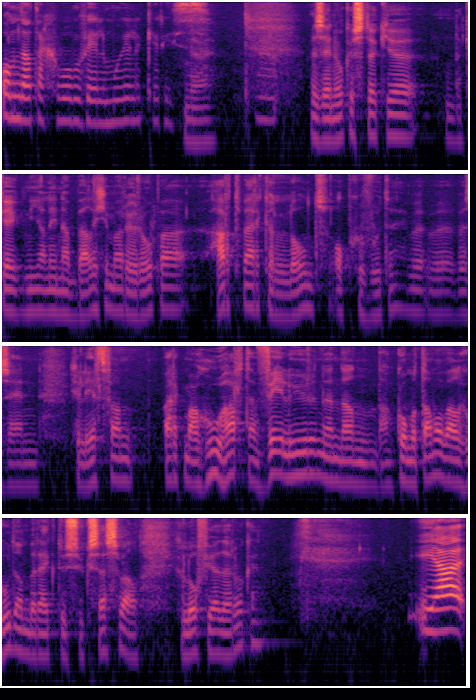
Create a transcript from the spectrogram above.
omdat dat gewoon veel moeilijker is. Ja. Ja. We zijn ook een stukje, dan kijk ik niet alleen naar België, maar Europa, hard werken loont opgevoed. Hè. We, we, we, zijn geleerd van werk maar goed hard en veel uren en dan, dan komt het allemaal wel goed, dan bereikt u succes wel. Geloof jij daar ook in? Ja,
